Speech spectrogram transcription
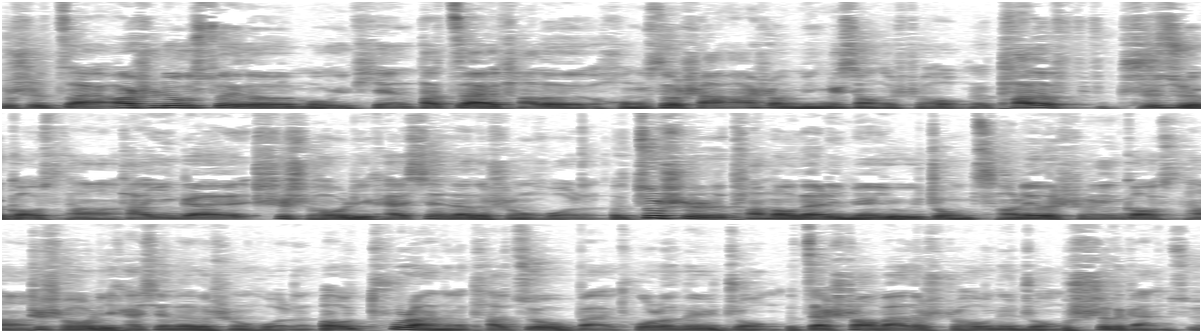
就是在二十六岁的某一天，他在他的红色沙发上冥想的时候，那他的直觉告诉他，他应该是时候离开现在的生活了。就是他脑袋里面有一种强烈的声音告诉他，是时候离开现在的生活了。然后突然呢，他就摆脱了那种在上班的时候那种不适的感觉，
